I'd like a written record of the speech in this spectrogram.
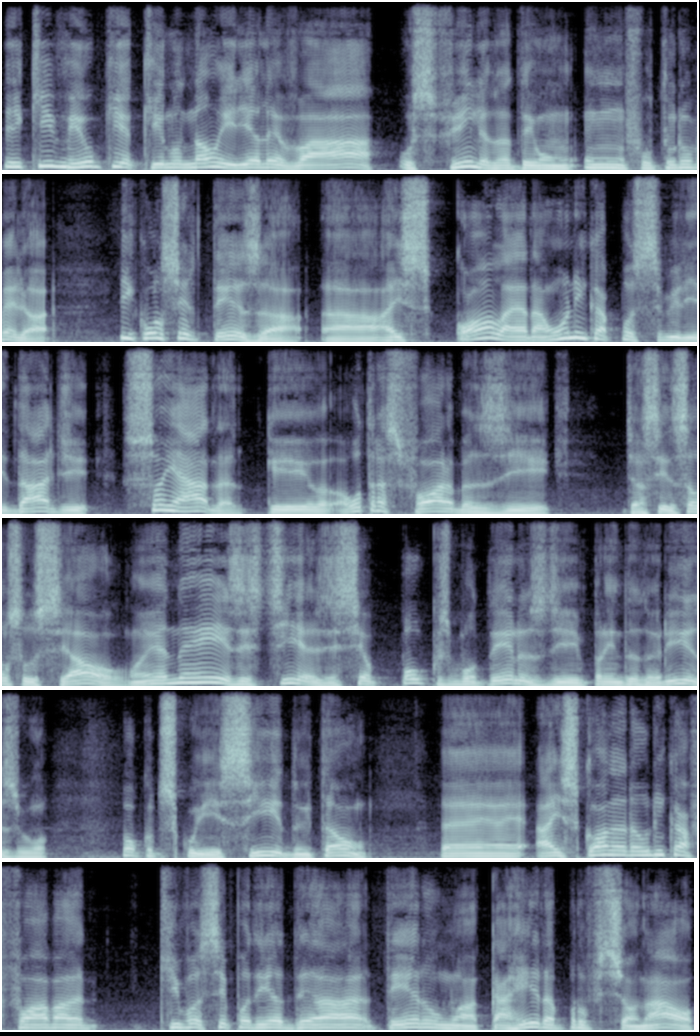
e que viu que aquilo não iria levar os filhos a ter um, um futuro melhor. E com certeza a, a, escola era a única possibilidade sonhada, que outras formas de, de ascensão social eh, nem existia, existiam poucos modelos de empreendedorismo, pouco desconhecido. Então, é, a escola era a única forma que você poderia ter uma carreira profissional,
